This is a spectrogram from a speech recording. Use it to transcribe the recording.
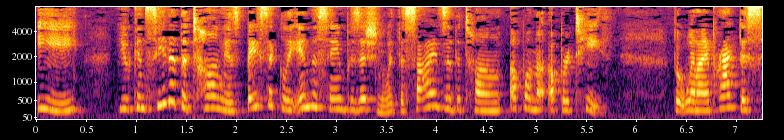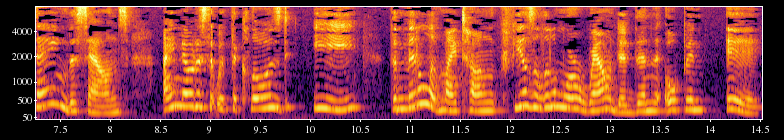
E, you can see that the tongue is basically in the same position with the sides of the tongue up on the upper teeth. But when I practice saying the sounds, I notice that with the closed E, the middle of my tongue feels a little more rounded than the open I,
